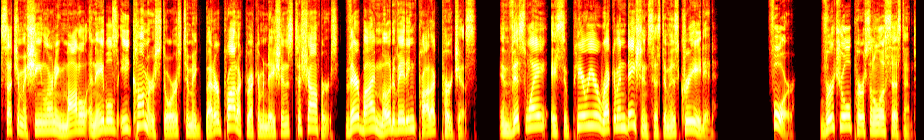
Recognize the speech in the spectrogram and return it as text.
Such a machine learning model enables e commerce stores to make better product recommendations to shoppers, thereby motivating product purchase. In this way, a superior recommendation system is created. 4. Virtual Personal Assistant.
